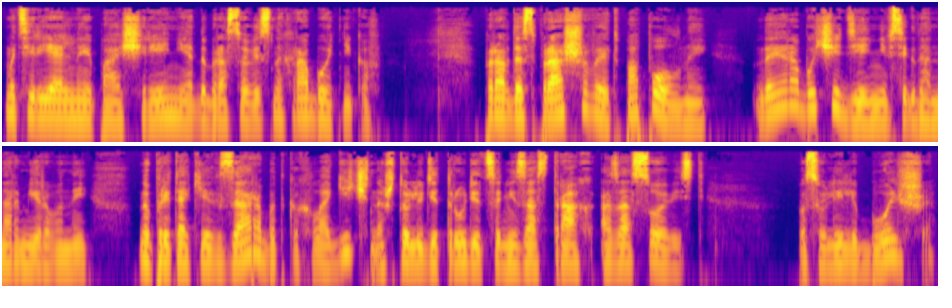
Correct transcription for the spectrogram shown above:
материальные поощрения добросовестных работников. Правда, спрашивает по полной, да и рабочий день не всегда нормированный, но при таких заработках логично, что люди трудятся не за страх, а за совесть. Посулили больше,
